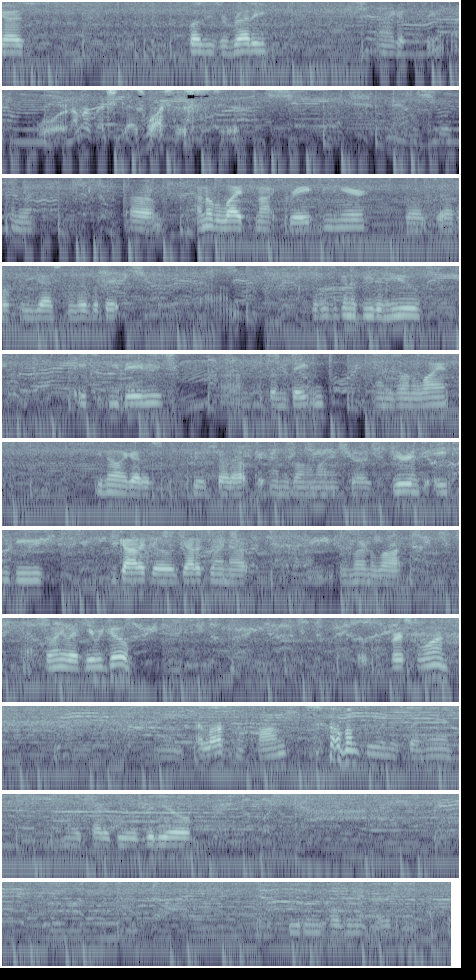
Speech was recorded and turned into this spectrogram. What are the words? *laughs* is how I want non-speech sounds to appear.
guys. Fuzzies are ready. And I got thing on my floor. I'm gonna let you guys watch this too. Anyway, um, I know the light's not great in here, but uh, hopefully you guys can live with it. Um, so this is gonna be the new ATB babies um, from Dayton, Amazon Alliance. You know I gotta do a shout out to Amazon Alliance guys. If you're into ATBs, you gotta go, you gotta join up. Um, you can learn a lot. Uh, so anyway, here we go. So first one. Um, I lost my tongs, *laughs* so I'm doing this by hand. I'm gonna try to do a video. Feeding, holding it, everything.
